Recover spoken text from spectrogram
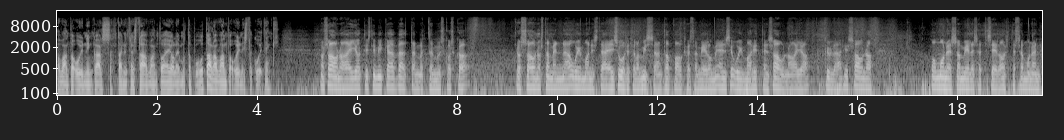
avantouinnin kanssa? Tai nyt sitä avantoa ei ole, mutta puhutaan avantouinnista kuitenkin. No sauna ei ole tietysti mikään välttämättömyys, koska jos saunasta mennään uimaan, niin sitä ei suositella missään tapauksessa. Mieluummin ensin uimaan, sitten saunaa. Ja kyllähän siis sauna on monessa mielessä, että siellä on sitten semmoinen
